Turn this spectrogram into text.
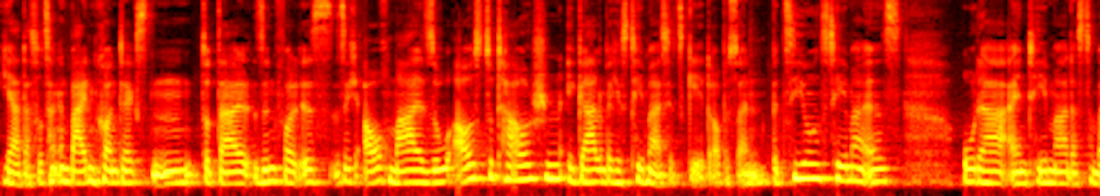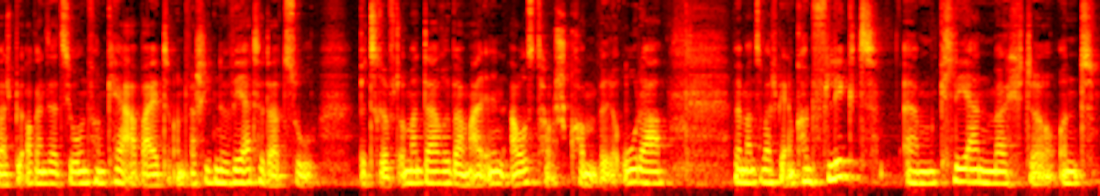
ja, das sozusagen in beiden Kontexten total sinnvoll ist, sich auch mal so auszutauschen, egal um welches Thema es jetzt geht, ob es ein Beziehungsthema ist oder ein Thema, das zum Beispiel Organisation von Care-Arbeit und verschiedene Werte dazu betrifft und man darüber mal in den Austausch kommen will. Oder wenn man zum Beispiel einen Konflikt ähm, klären möchte und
